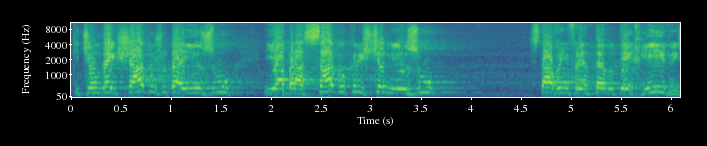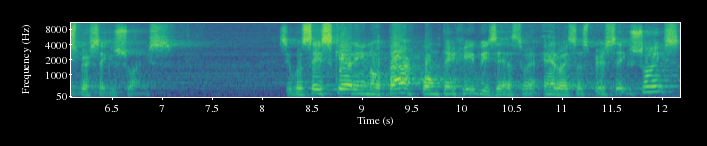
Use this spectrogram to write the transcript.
que tinham deixado o judaísmo e abraçado o cristianismo estavam enfrentando terríveis perseguições. Se vocês querem notar quão terríveis eram essas perseguições,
